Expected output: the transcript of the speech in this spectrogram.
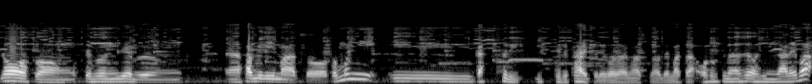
ローソン、セブンイレブン、ファミリーマートともに、がっつり行ってるタイプでございますので、またおすすめの商品があれば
